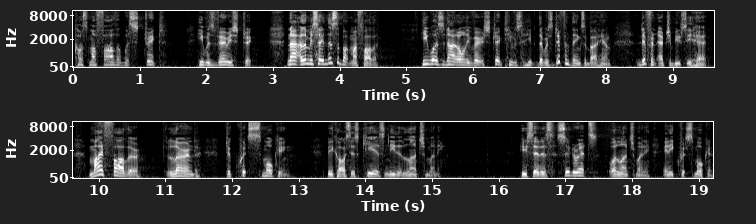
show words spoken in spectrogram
Because my father was strict. He was very strict. Now, let me say this about my father. He was not only very strict, he was, he, there was different things about him, different attributes he had. My father learned to quit smoking because his kids needed lunch money. He said it's cigarettes or lunch money, and he quit smoking.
